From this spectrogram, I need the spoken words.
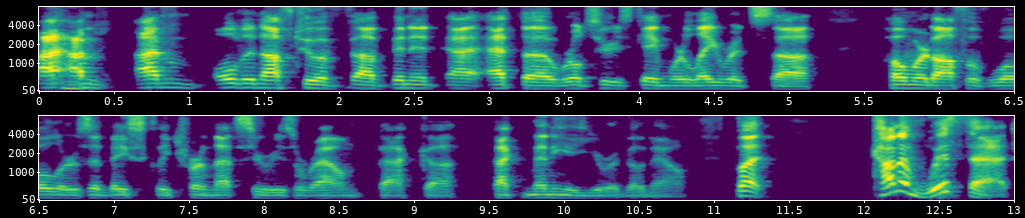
I, am mm-hmm. I'm, I'm old enough to have uh, been at, uh, at the World Series game where Leyritz uh, homered off of Wohlers and basically turned that series around back uh, back many a year ago now. But kind of with that,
